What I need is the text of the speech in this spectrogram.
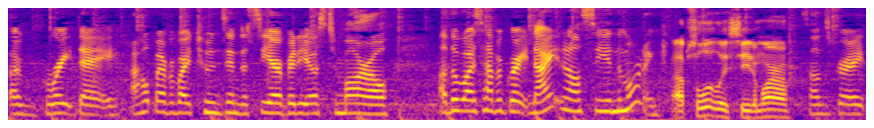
a great day. I hope everybody tunes in to see our videos tomorrow. Otherwise, have a great night, and I'll see you in the morning. Absolutely. See you tomorrow. Sounds great.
